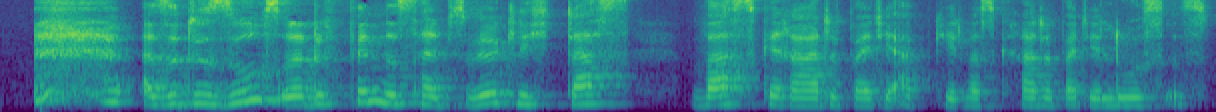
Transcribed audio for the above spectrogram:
also du suchst oder du findest halt wirklich das, was gerade bei dir abgeht, was gerade bei dir los ist.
